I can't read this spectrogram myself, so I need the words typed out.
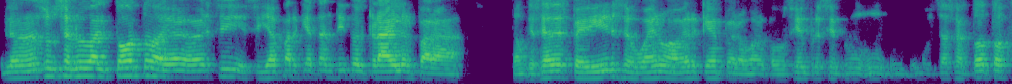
le mandamos un saludo al Toto, a ver, a ver si, si ya parquea tantito el tráiler para, aunque sea despedirse, bueno, a ver qué, pero bueno, como siempre, siempre un, gustazo al Toto.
